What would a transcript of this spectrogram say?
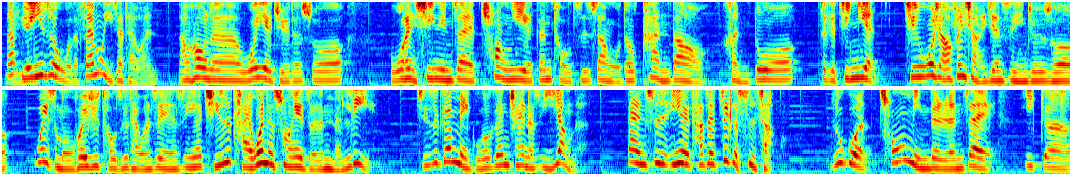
那原因是我的 family 在台湾，然后呢，我也觉得说我很幸运在创业跟投资上，我都看到很多这个经验。其实我想要分享一件事情，就是说。为什么我会去投资台湾这件事？因为其实台湾的创业者的能力其实跟美国跟 China 是一样的，但是因为他在这个市场，如果聪明的人在一个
